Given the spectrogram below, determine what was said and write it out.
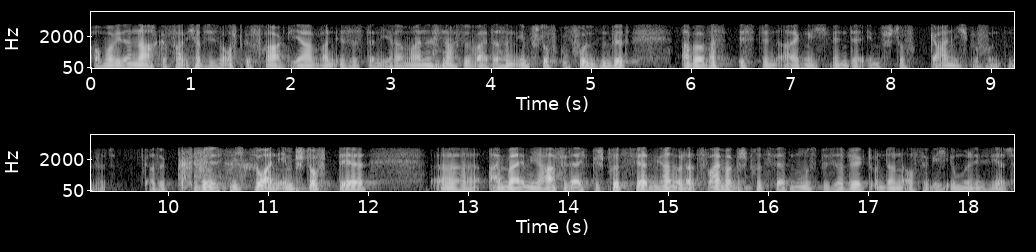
auch mal wieder nachgefragt. Ich habe sich oft gefragt, ja, wann ist es denn Ihrer Meinung nach so weit, dass ein Impfstoff gefunden wird? Aber was ist denn eigentlich, wenn der Impfstoff gar nicht gefunden wird? Also zumindest nicht so ein Impfstoff, der äh, einmal im Jahr vielleicht gespritzt werden kann oder zweimal gespritzt werden muss, bis er wirkt und dann auch wirklich immunisiert.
